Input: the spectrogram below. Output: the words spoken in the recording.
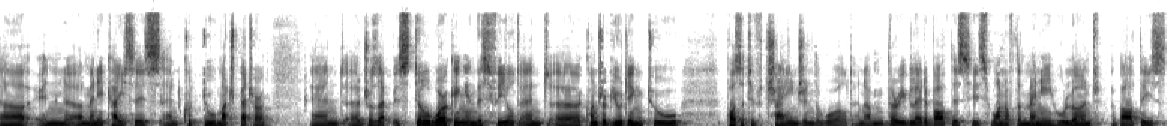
uh, in uh, many cases and could do much better. And uh, Josep is still working in this field and contributing to positive change in the world. And I'm very glad about this. He's one of the many who learned about these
